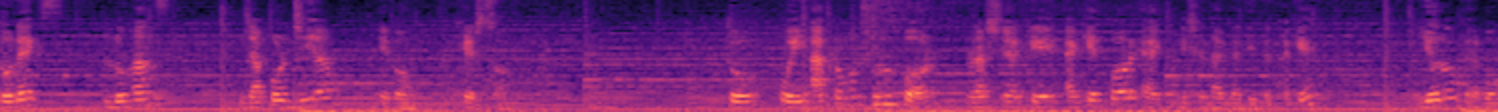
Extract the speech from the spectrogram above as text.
ডোনেক্স লুহান্স জাপোরজিয়া এবং খেরসন। তো ওই আক্রমণ শুরুর পর রাশিয়াকে একের পর এক নিষেধাজ্ঞা দিতে থাকে ইউরোপ এবং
